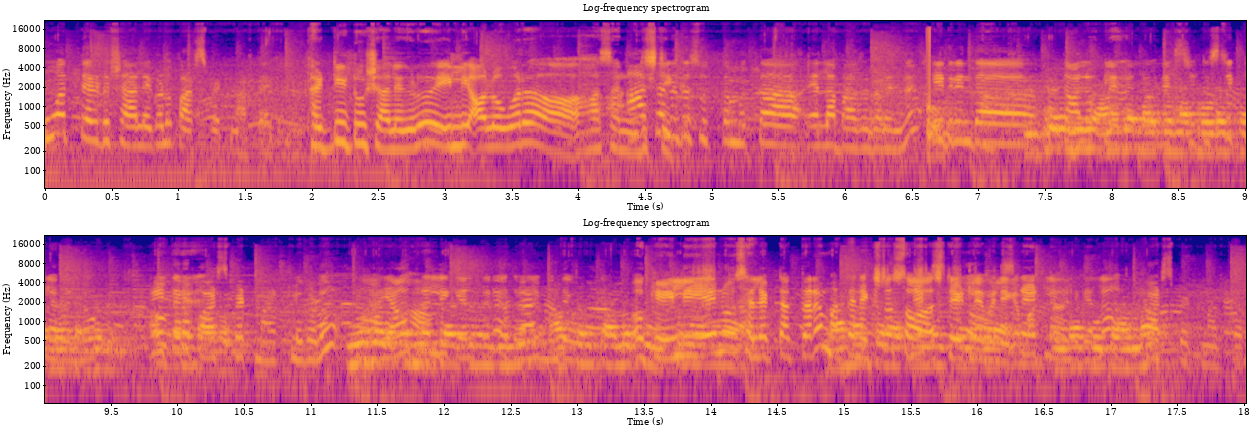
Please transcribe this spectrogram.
ಮೂವತ್ತೆರಡು ಶಾಲೆಗಳು ಪಾರ್ಟಿಸಿಪೇಟ್ ಮಾಡ್ತಾ ಇದ್ದಾರೆ ಥರ್ಟಿ ಟೂ ಶಾಲೆಗಳು ಇಲ್ಲಿ ಆಲ್ ಓವರ್ ಹಾಸನ ಹಾಸನದ ಸುತ್ತಮುತ್ತ ಎಲ್ಲ ಭಾಗಗಳಲ್ಲಿ ಇದರಿಂದ ತಾಲೂಕು ಲೆವೆಲ್ ಡಿಸ್ಟ್ರಿಕ್ಟ್ ಲೆವೆಲ್ ಈ ತರ ಪಾರ್ಟಿಸಿಪೇಟ್ ಮಕ್ಕಳುಗಳು ಯಾವ್ದ್ರಲ್ಲಿ ಗೆಲ್ತಾರೆ ಅದರಲ್ಲಿ ಮುಂದೆ ಹೋಗ್ತಾರೆ. ಓಕೆ ಇಲ್ಲಿ ಏನು ಸೆಲೆಕ್ಟ್ ಆಗ್ತಾರೆ ಮತ್ತೆ ನೆಕ್ಸ್ಟ್ ಸ್ಟೇಟ್ ಲೆವೆಲ್ಗೆ ಸ್ಟೇಟ್ ಲೆವೆಲ್ಗೆಲ್ಲ ಪಾರ್ಟಿಸಿಪೇಟ್ ಮಾಡ್ತಾರೆ.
